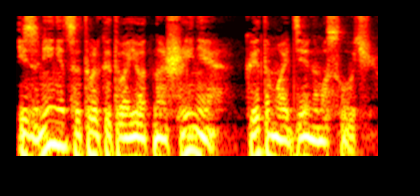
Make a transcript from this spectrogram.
Изменится только твое отношение к этому отдельному случаю.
